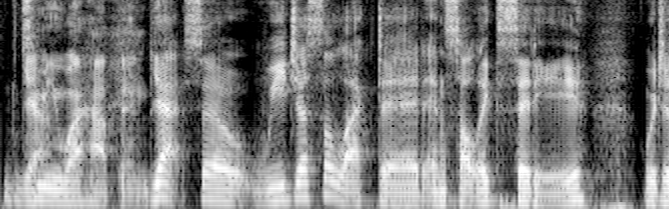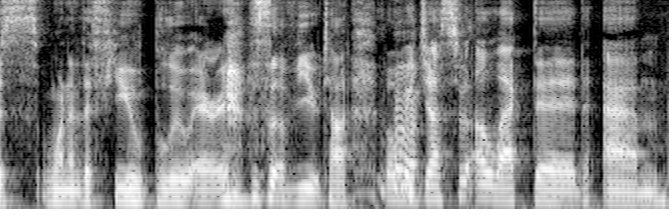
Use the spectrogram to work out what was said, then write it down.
Yeah. me what happened. Yeah, so we just elected in Salt Lake City, which is one of the few blue areas of Utah, but we just elected um,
